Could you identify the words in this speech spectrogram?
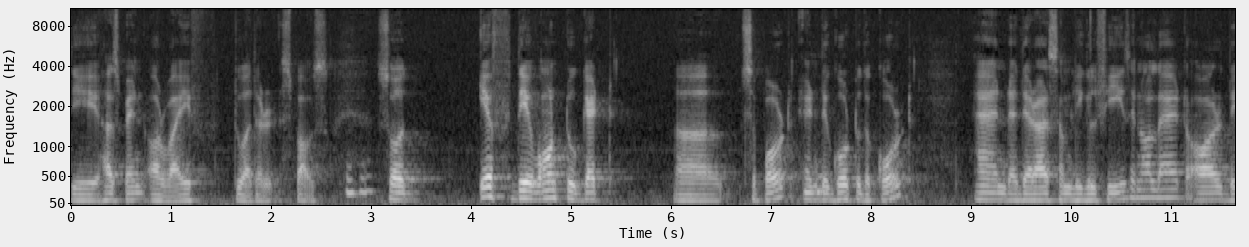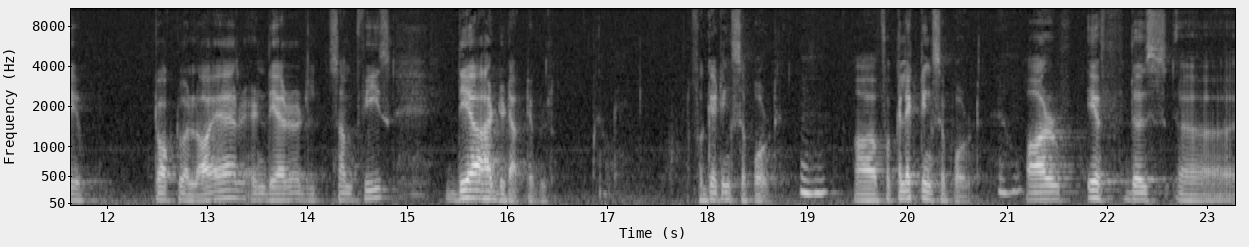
the husband or wife to other spouse. So if they want to get uh, support and mm -hmm. they go to the court and there are some legal fees and all that or they talk to a lawyer and there are some fees, they are deductible okay. for getting support, mm -hmm. uh, for collecting support. Mm -hmm. Or if this uh,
